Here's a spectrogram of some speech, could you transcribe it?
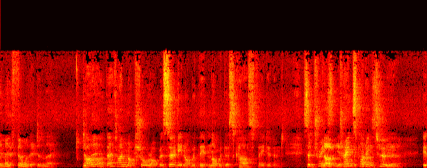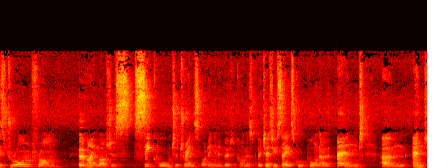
they made a film with that, didn't they? Did Ah, they? that I'm not sure of, but certainly not with the, not with this cast. They didn't. So Train, No, yeah, not Train with the Spotting Two yeah. is drawn from Irvine Welsh's sequel to Trainspotting in inverted commas, which, as you say, is called Porno, and um, and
